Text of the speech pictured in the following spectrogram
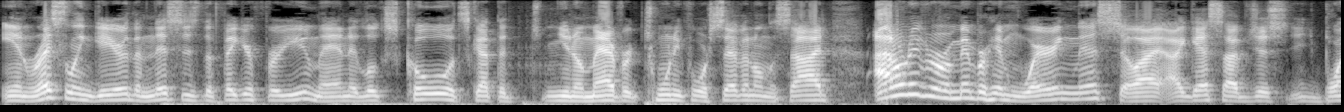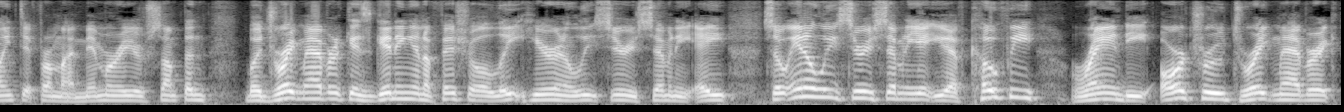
in wrestling gear then this is the figure for you man. It looks cool. It's got the you know maverick 24-7 on the side. I don't even remember him wearing this so I, I guess i've just blanked it from my memory or something. But drake maverick is getting an official elite here in elite series 78 so in elite series Series 78, you have Kofi, Randy, R-Truth, Drake Maverick,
